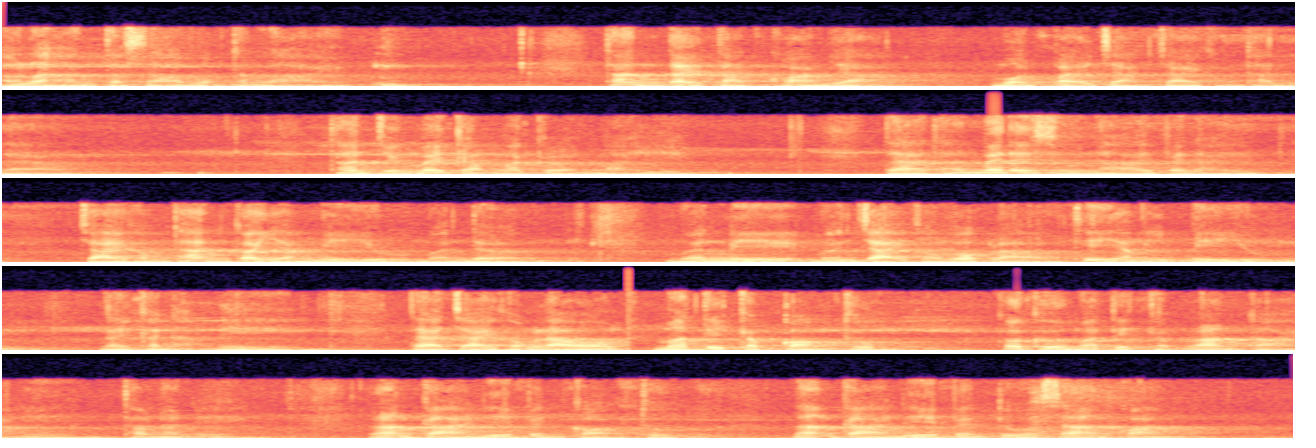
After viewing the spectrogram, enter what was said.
อรหันตสาวกทั้งหลาย ท่านได้ตัดความอยากหมดไปจากใจของท่านแล้ว ท่านจึงไม่กลับมาเกิดใหม่อีก แต่ท่านไม่ได้สูญหายไปไหน ใจของท่านก็ยังมีอยู่เหมือนเดิม เหมือนมีเหมือนใจของพวกเราที่ยังมีอยู่ในขณะนี้ แต่ใจของเรามาติดกับกองทุกข์ก็คือมาติดกับร่างกายนี้ เท่านั้นเอง ร่างกายนี้เป็นกองทุกข์ ร่างกายนี้เป็นตัวสร้างความ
